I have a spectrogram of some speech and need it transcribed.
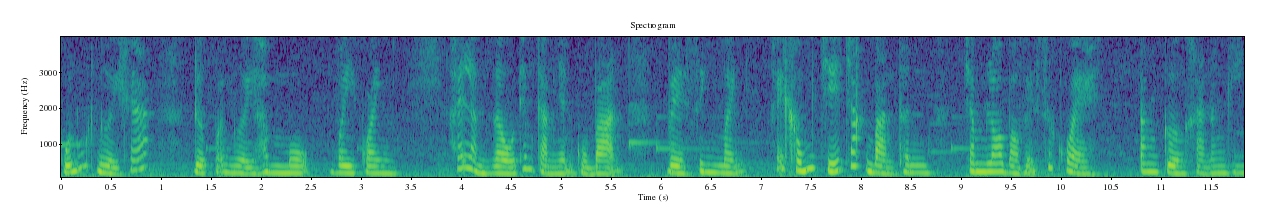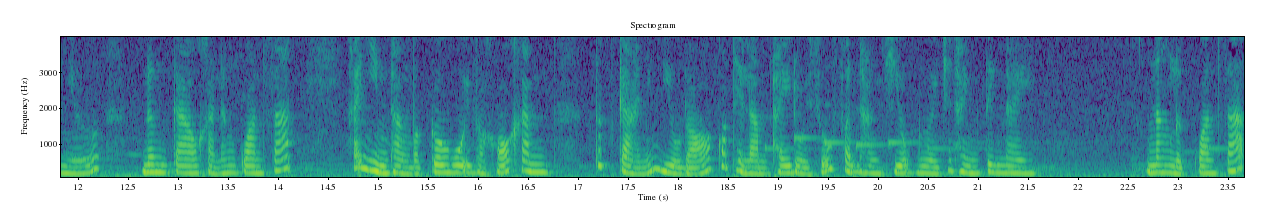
cuốn hút người khác, được mọi người hâm mộ, vây quanh. Hãy làm giàu thêm cảm nhận của bạn về sinh mệnh, hãy khống chế chắc bản thân, chăm lo bảo vệ sức khỏe tăng cường khả năng ghi nhớ, nâng cao khả năng quan sát. Hãy nhìn thẳng vào cơ hội và khó khăn. Tất cả những điều đó có thể làm thay đổi số phận hàng triệu người trên hành tinh này. Năng lực quan sát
